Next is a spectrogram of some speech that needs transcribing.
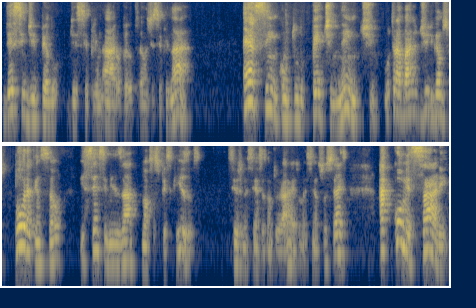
decidir pelo disciplinar ou pelo transdisciplinar, é sim, contudo, pertinente o trabalho de, digamos, pôr atenção e sensibilizar nossas pesquisas, seja nas ciências naturais ou nas ciências sociais, a começarem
